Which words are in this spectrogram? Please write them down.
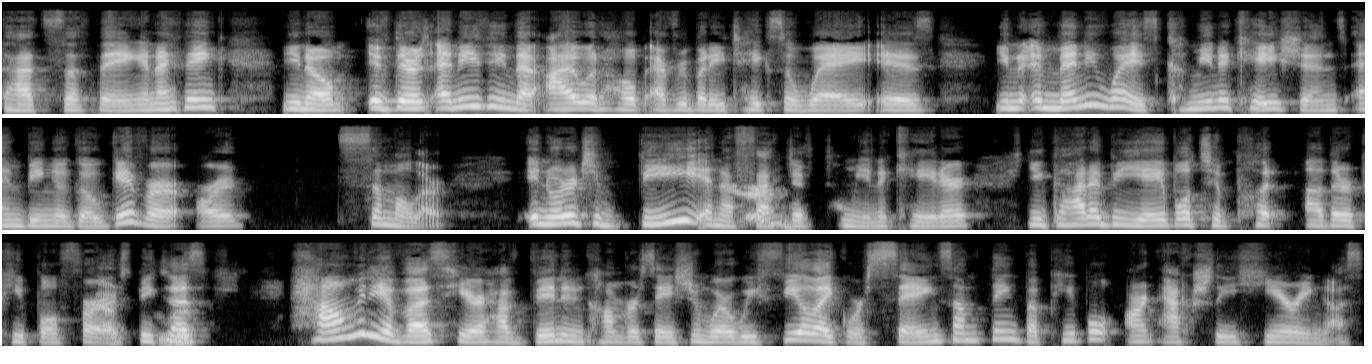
that's the thing and i think you know if there's anything that i would hope everybody takes away is you know in many ways communications and being a go-giver are similar in order to be an effective communicator you got to be able to put other people first because how many of us here have been in conversation where we feel like we're saying something but people aren't actually hearing us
